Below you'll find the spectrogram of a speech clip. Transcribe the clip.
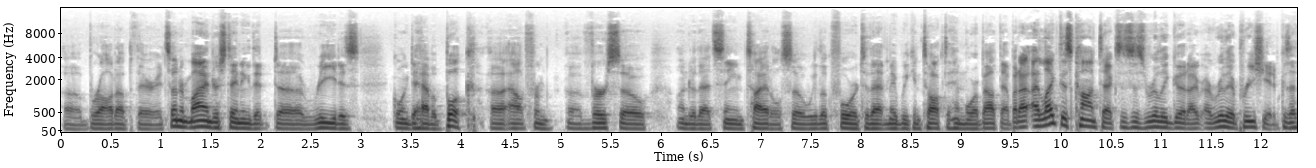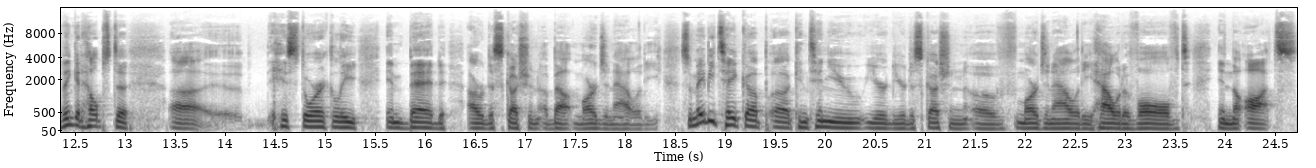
uh, brought up there. It's under my understanding that uh, Reed is going to have a book uh, out from uh, Verso under that same title. So we look forward to that. Maybe we can talk to him more about that. But I, I like this context. This is really good. I, I really appreciate it because I think it helps to uh, historically embed our discussion about marginality. So maybe take up, uh, continue your your discussion of marginality, how it evolved in the aughts,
